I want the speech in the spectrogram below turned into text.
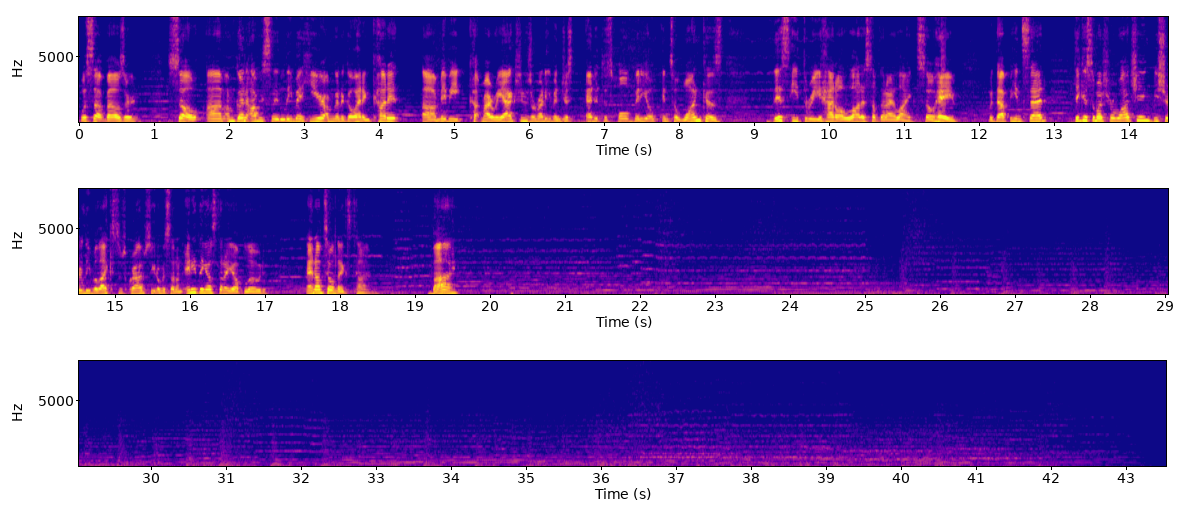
What's up, Bowser? So um, I'm gonna obviously leave it here. I'm gonna go ahead and cut it. Uh, maybe cut my reactions, or not even just edit this whole video into one, because this E3 had a lot of stuff that I liked. So hey, with that being said, thank you so much for watching. Be sure to leave a like and subscribe so you don't miss out on anything else that I upload. And until next time, bye.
